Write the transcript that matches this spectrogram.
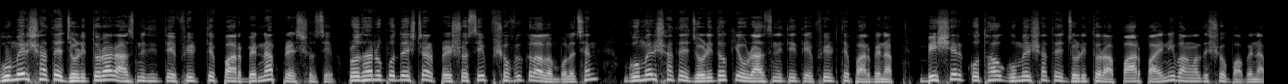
গুমের সাথে জড়িতরা রাজনীতিতে ফিরতে পারবেন না প্রেস সচিব। প্রধান উপদেষ্টার প্রেস সচিব শফিকুল আলম বলেছেন, গুমের সাথে জড়িত কেউ রাজনীতিতে ফিরতে পারবে না। বিশ্বের কোথাও গুমের সাথে জড়িতরা পার পায়নি, বাংলাদেশেও পাবে না।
